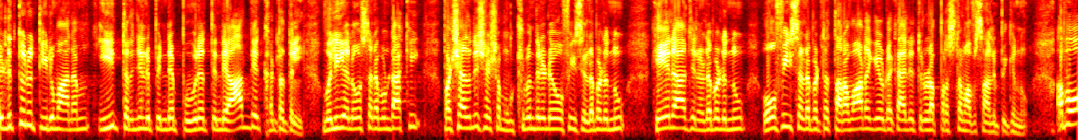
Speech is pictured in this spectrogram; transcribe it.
എടുത്തൊരു തീരുമാനം ഈ തിരഞ്ഞെടുപ്പിന്റെ പൂരത്തിന്റെ ആദ്യഘട്ടത്തിൽ വലിയ ലോസരമുണ്ടാക്കി. പക്ഷേ അതിനുശേഷം മുഖ്യമന്ത്രിയുടെ ഓഫീസ് ഇടപെടുന്നു കെ രാജൻ ഇടപെടുന്നു ഓഫീസ് ഇടപെട്ട് തറവാടകയുടെ കാര്യത്തിലുള്ള പ്രശ്നം അവസാനിപ്പിക്കുന്നു. അപ്പോൾ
